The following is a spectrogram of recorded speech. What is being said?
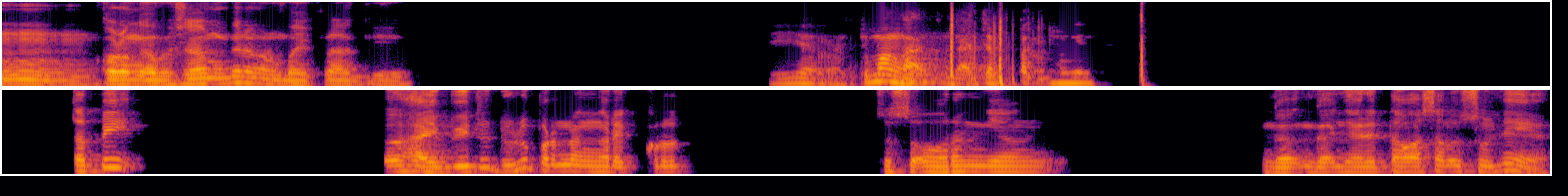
Hmm. Kalau nggak bersalah mungkin akan baik lagi. Iya lah, cuma nggak nggak cepet mungkin. Tapi eh, Haibi itu dulu pernah ngerekrut seseorang yang nggak nggak nyari tahu asal usulnya ya.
